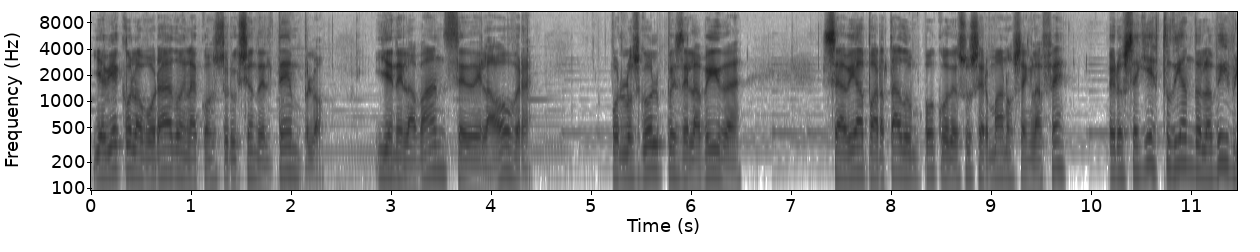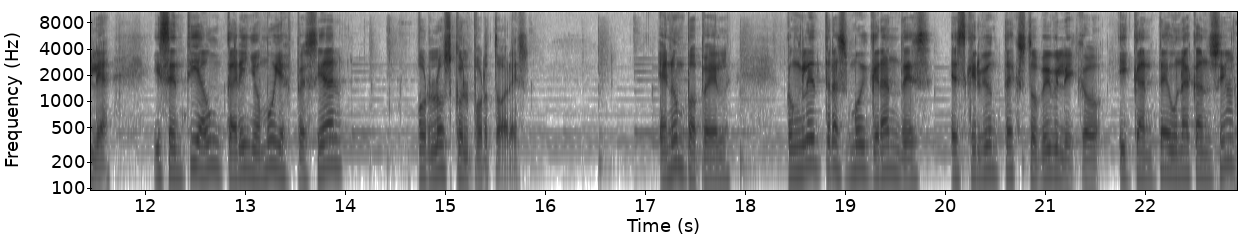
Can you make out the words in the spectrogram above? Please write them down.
y había colaborado en la construcción del templo y en el avance de la obra. Por los golpes de la vida, se había apartado un poco de sus hermanos en la fe pero seguía estudiando la Biblia y sentía un cariño muy especial por los colportores. En un papel, con letras muy grandes, escribí un texto bíblico y canté una canción.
